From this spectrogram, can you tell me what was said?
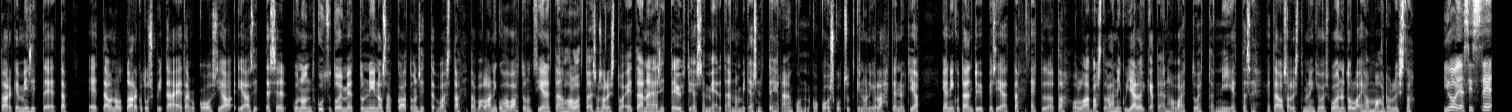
tarkemmin sitten, että – että on ollut tarkoitus pitää etäkokous ja, ja sitten se, kun on kutsu toimittu, niin osakkaat on sitten vasta tavallaan niin kuin havahtunut siihen, että haluattaisiin osallistua etänä ja sitten yhtiössä mietitään, no miten nyt tehdään, kun kokouskutsutkin on jo lähtenyt ja, ja niin kuin tämän tyyppisiä, että, että tota, ollaan vasta vähän niin kuin jälkikäteen havaittu, että niin, että se etäosallistuminenkin olisi voinut olla ihan mahdollista. Joo, ja siis se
